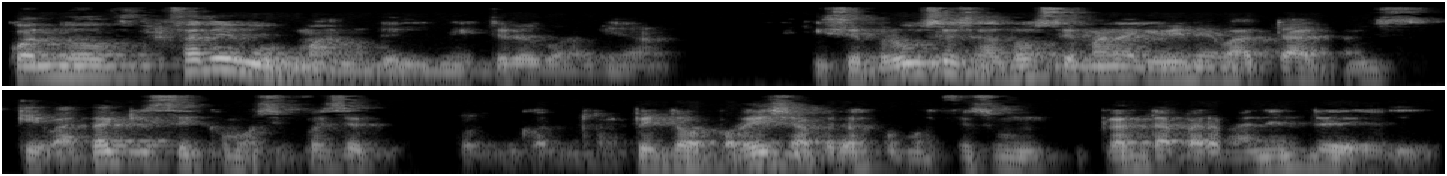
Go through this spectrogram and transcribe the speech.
cuando sale Guzmán del Ministerio de Economía y se produce esas dos semanas que viene Batakis, que Batakis es como si fuese, con, respeto por ella, pero es como si fuese un planta permanente del,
